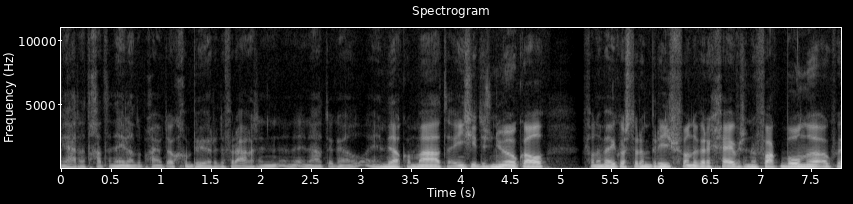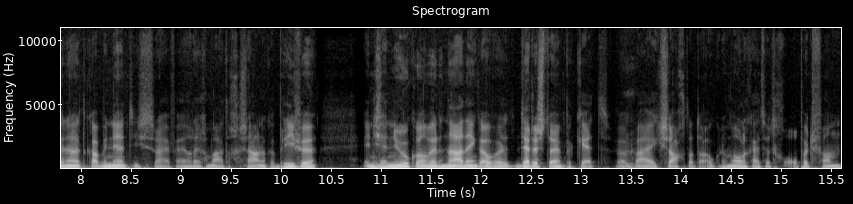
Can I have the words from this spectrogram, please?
ja, dat gaat in Nederland op een gegeven moment ook gebeuren. De vraag is in, in, in welke mate. En je ziet dus nu ook al van de week was er een brief van de werkgevers en de vakbonden, ook weer naar het kabinet. Die schrijven heel regelmatig gezamenlijke brieven. En die zijn nu ook alweer aan het nadenken over het derde steunpakket. Waarbij ik zag dat er ook de mogelijkheid werd geopperd van,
